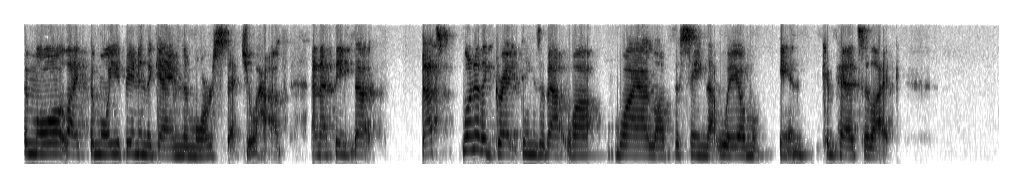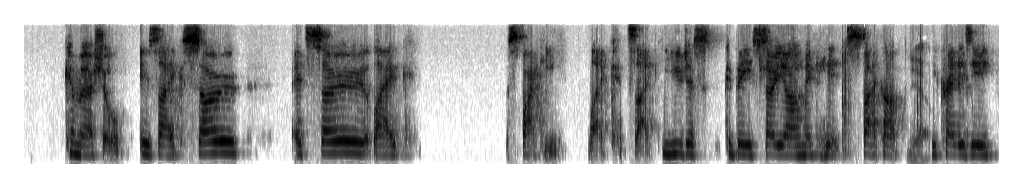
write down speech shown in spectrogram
the more like the more you've been in the game, the more respect you'll have, and I think that that's one of the great things about why why I love the scene that we are in compared to like commercial is like so it's so like spiky. Like it's like you just could be so young make a hit spike up. Yeah. you're crazy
